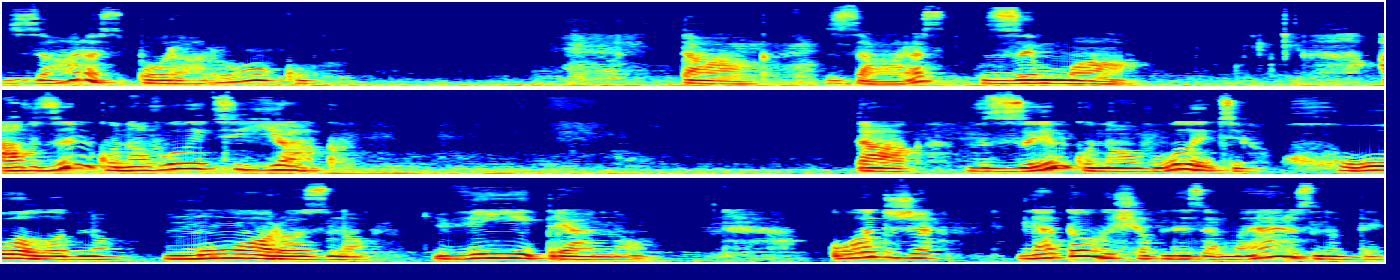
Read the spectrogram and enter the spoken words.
зараз пора року. Так, зараз зима. А взимку на вулиці як? Так, взимку на вулиці холодно, морозно, вітряно. Отже, для того, щоб не замерзнути,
